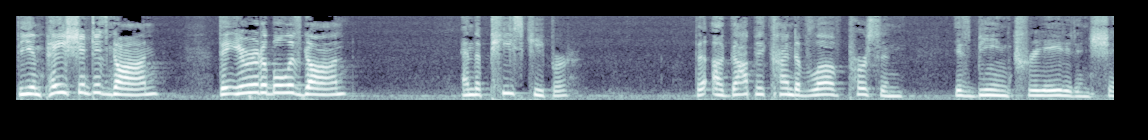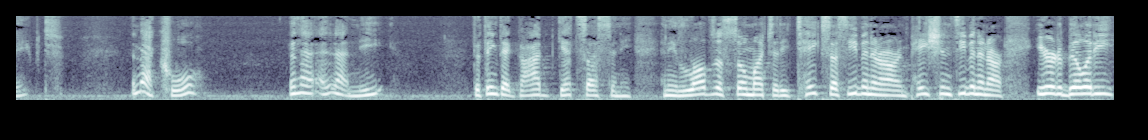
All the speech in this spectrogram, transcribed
The impatient is gone, the irritable is gone, and the peacekeeper the agape kind of love person is being created and shaped. Isn't that cool? Isn't that, isn't that neat? To think that God gets us and he, and he loves us so much that He takes us even in our impatience, even in our irritability,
